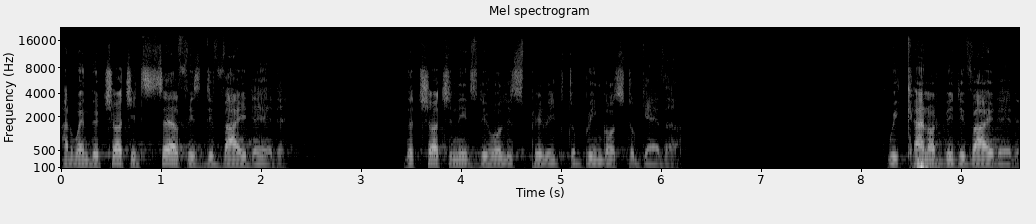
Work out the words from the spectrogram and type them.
And when the church itself is divided, the church needs the Holy Spirit to bring us together. We cannot be divided.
